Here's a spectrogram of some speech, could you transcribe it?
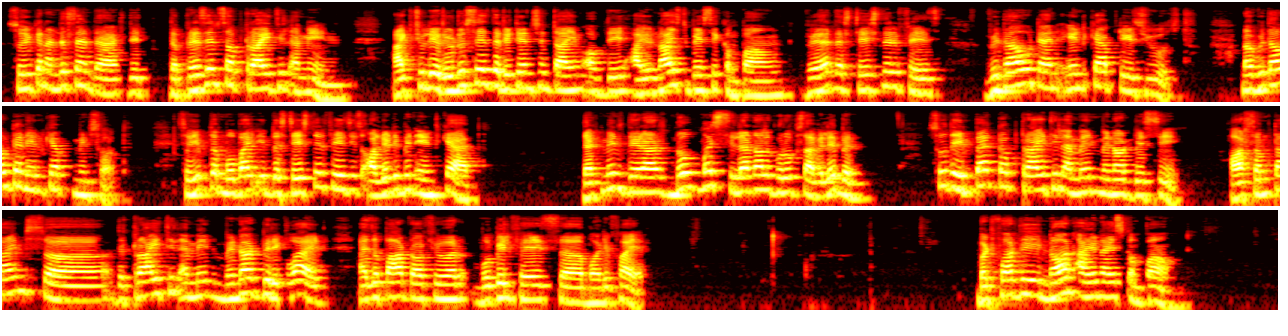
So you can understand that the, the presence of triethylamine actually reduces the retention time of the ionized basic compound where the stationary phase without an end cap is used. Now without an end cap means what? So if the mobile, if the stationary phase is already been end capped, that means there are no much silanol groups available. So the impact of triethylamine may not be seen or sometimes uh, the triethylamine may not be required as a part of your mobile phase uh, modifier. But for the non-ionized compound,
